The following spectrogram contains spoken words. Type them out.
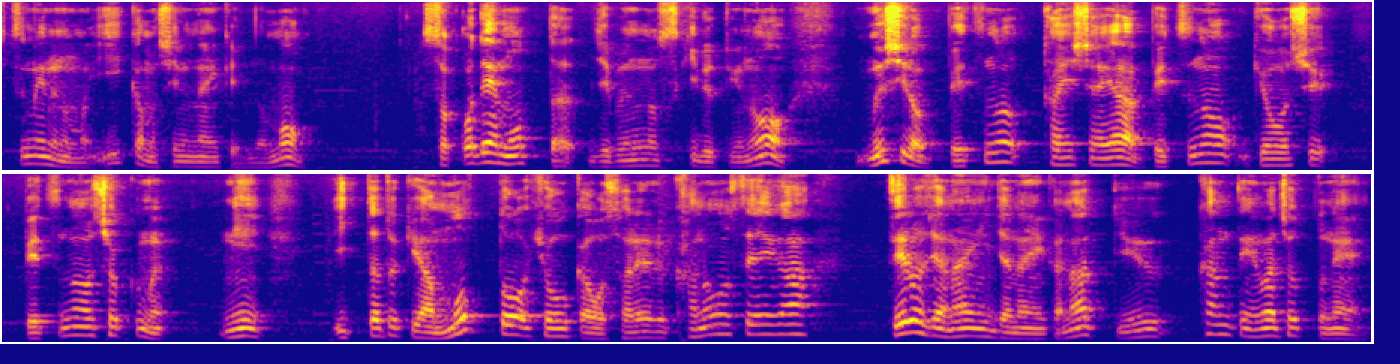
詰めるのもいいかもしれないけれどもそこで持った自分のスキルっていうのをむしろ別の会社や別の業種別の職務に行った時はもっと評価をされる可能性がゼロじゃないんじゃないかなっていう観点はちょっとね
